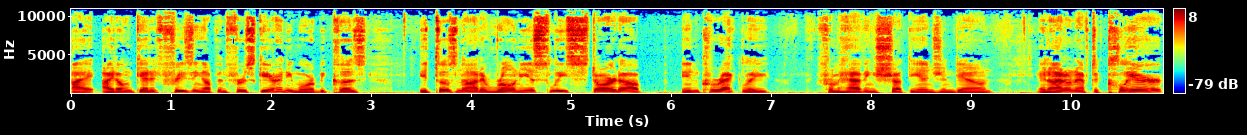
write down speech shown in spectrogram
I, I don't get it freezing up in first gear anymore because it does not erroneously start up incorrectly from having shut the engine down. And I don't have to clear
